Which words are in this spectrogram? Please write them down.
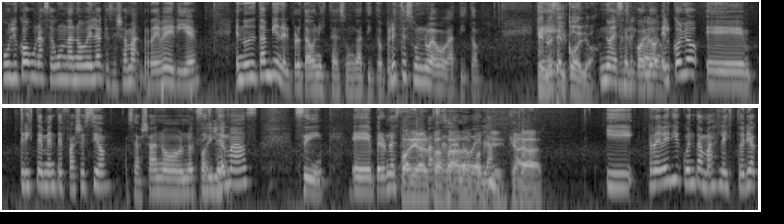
publicó una segunda novela que se llama Reverie, en donde también el protagonista es un gatito, pero este es un nuevo gatito. Que no es el colo. No es el colo. colo. El colo eh, tristemente falleció, o sea, ya no, no existe Spoiler. más. Sí, eh, pero no es lo que Podría haber pasa en la pasado, novela. porque, Claro. claro. Y Reverie cuenta más la historia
